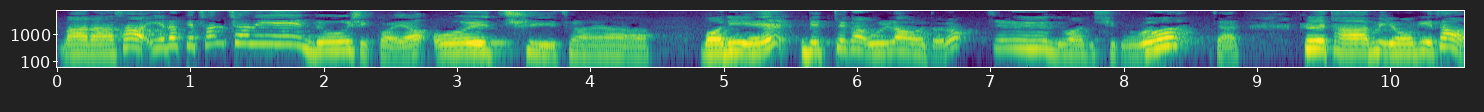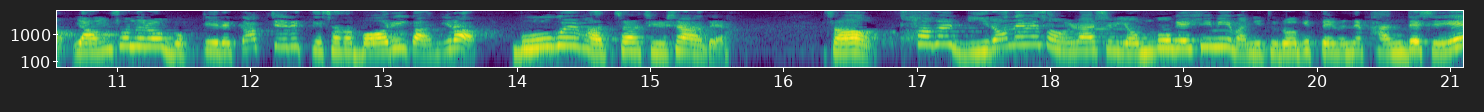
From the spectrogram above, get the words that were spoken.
말아서 이렇게 천천히 누우실 거예요. 옳지, 좋아요. 머리에 매트가 올라오도록 쭉 누워주시고 자, 그 다음에 여기서 양손으로 목 뒤를 깍지를 끼셔서 머리가 아니라 목을 받쳐 주셔야 돼요. 그래서 턱을 밀어내면서 올라가시면 연목에 힘이 많이 들어오기 때문에 반드시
